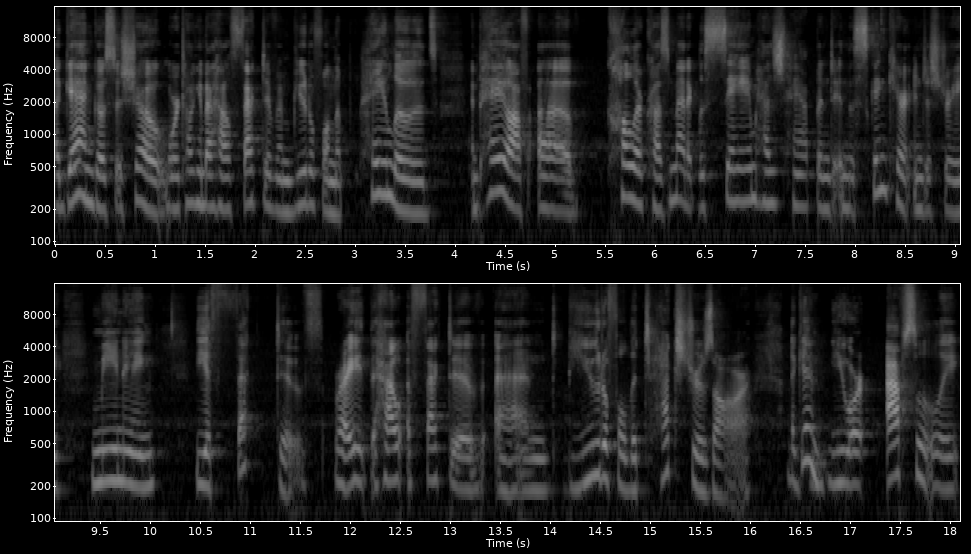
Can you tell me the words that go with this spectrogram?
again goes to show we're talking about how effective and beautiful and the payloads and payoff of color cosmetic. The same has happened in the skincare industry, meaning the effective, right? How effective and beautiful the textures are. Again, you are absolutely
